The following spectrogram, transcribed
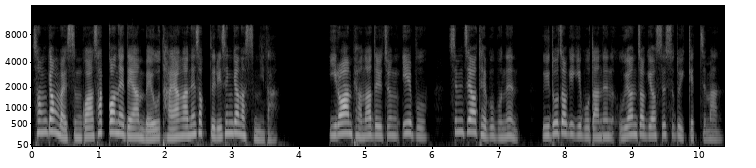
성경 말씀과 사건에 대한 매우 다양한 해석들이 생겨났습니다. 이러한 변화들 중 일부, 심지어 대부분은 의도적이기보다는 우연적이었을 수도 있겠지만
